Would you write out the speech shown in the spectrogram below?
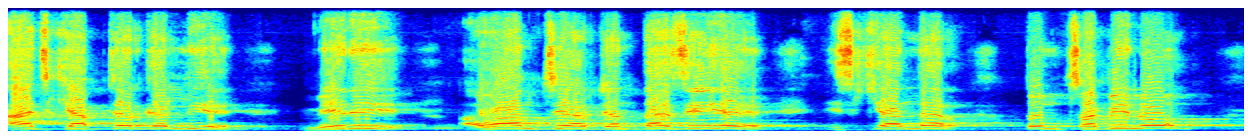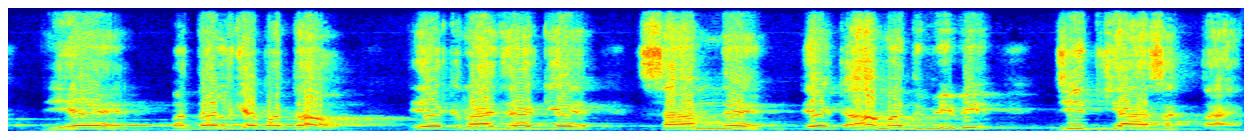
आज कैप्चर कर लिए। मेरी आवाम से और जनता से ये इसके अंदर तुम सभी लोग ये बदल के बताओ, एक राजा के सामने एक आम आदमी भी जीत के आ सकता है।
